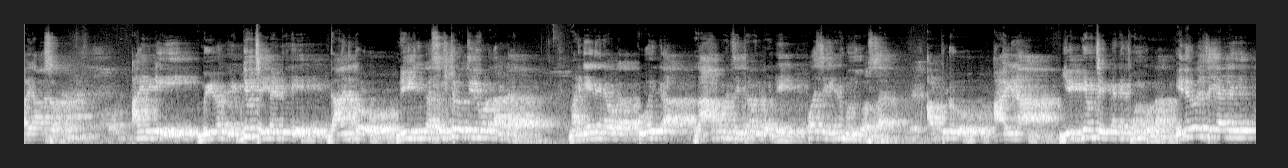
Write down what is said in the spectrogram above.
గయాసుర. ఆయనకి మీరు యజ్ఞం చేయండి దానితో నీకు ఇంకా సృష్టిలో తిరిగి ఉండదు అంటారు మనకి ఏదైనా ఒక కోరిక లాభం అని చెప్పామనుకోండి వాళ్ళు చేయడానికి ముందుకు వస్తారు. అప్పుడు ఆయన యజ్ఞం చేయడానికి పూనుకున్నారు. ఎన్ని రోజులు చేయాలి?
